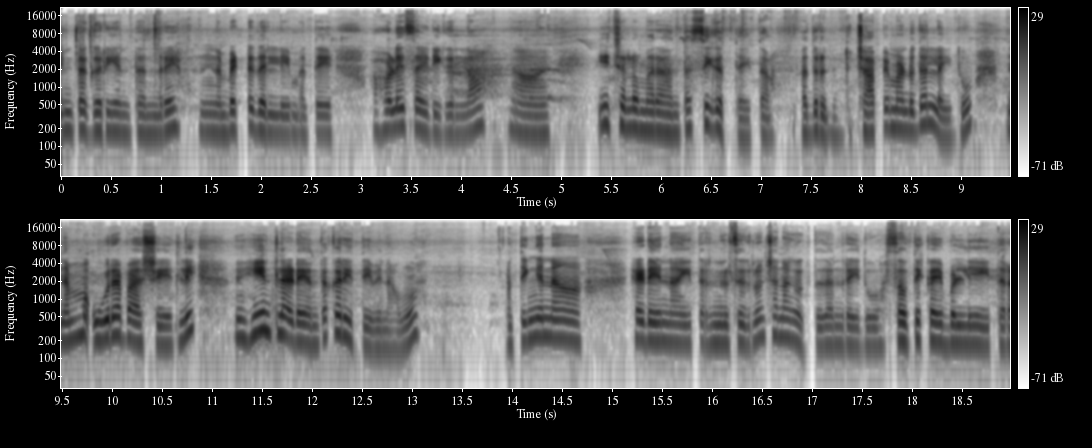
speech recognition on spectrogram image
ಎಂಥ ಗರಿ ಅಂತಂದರೆ ಬೆಟ್ಟದಲ್ಲಿ ಮತ್ತು ಹೊಳೆ ಸೈಡಿಗೆಲ್ಲ ಈಚಲು ಮರ ಅಂತ ಸಿಗುತ್ತೆ ಆಯಿತಾ? ಅದರದ್ದು ಚಾಪೆ ಮಾಡೋದಲ್ಲ ಇದು. ನಮ್ಮ ಊರ ಭಾಷೆಯಲ್ಲಿ ಹೀಂತ್ಲಡೆ ಅಂತ ಕರಿತೀವಿ ನಾವು. ತೆಂಗಿನ ಹೆಡೆಯನ್ನು ಈ ಥರ ನಿಲ್ಲಿಸಿದ್ರು ಚೆನ್ನಾಗಾಗ್ತದೆ. ಅಂದರೆ ಇದು ಸೌತೆಕಾಯಿ ಬಳ್ಳಿ ಈ ಥರ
